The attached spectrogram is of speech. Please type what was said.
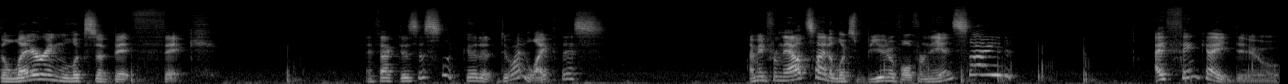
The layering looks a bit thick. In fact, does this look good? At, do I like this? I mean, from the outside it looks beautiful. From the inside, I think I do.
